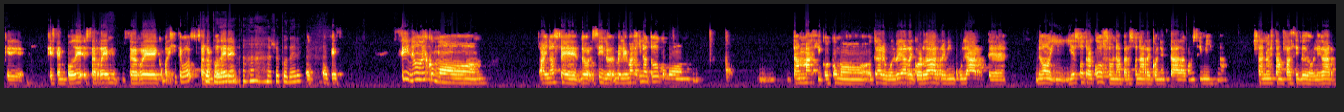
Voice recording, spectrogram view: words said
que, que se empodere, se re, se re, como dijiste vos, se repodere. Ajá, repodere. sí, no, es como ay, no sé, sí, me lo imagino todo como tan mágico, es como, claro, volver a recordar, revincularte, ¿no? Y, es otra cosa una persona reconectada con sí misma, ya no es tan fácil de doblegar.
